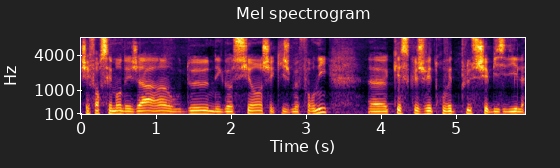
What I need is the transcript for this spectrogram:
j'ai forcément déjà un ou deux négociants chez qui je me fournis. Euh, qu'est-ce que je vais trouver de plus chez Bizidil?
